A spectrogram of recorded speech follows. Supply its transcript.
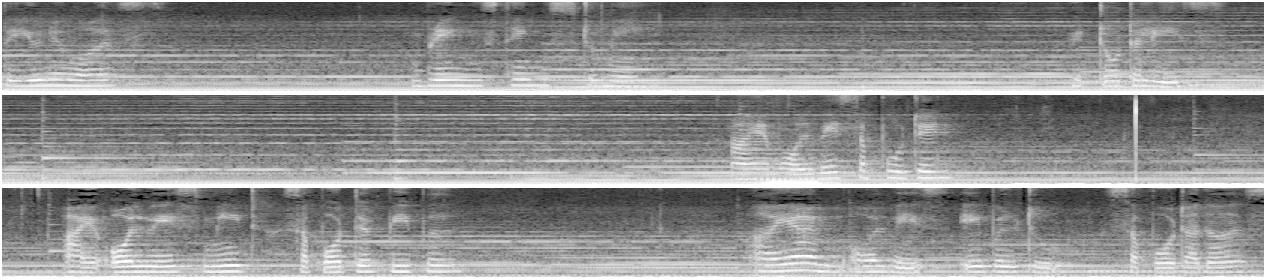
The universe brings things to me with total ease. I am always supported. I always meet supportive people. I am always able to support others.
